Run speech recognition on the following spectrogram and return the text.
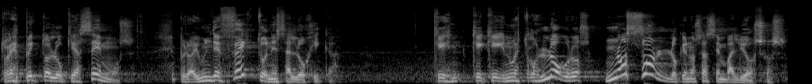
respecto a lo que hacemos. Pero hay un defecto en esa lógica, que, nuestros logros no son lo que nos hacen valiosos.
